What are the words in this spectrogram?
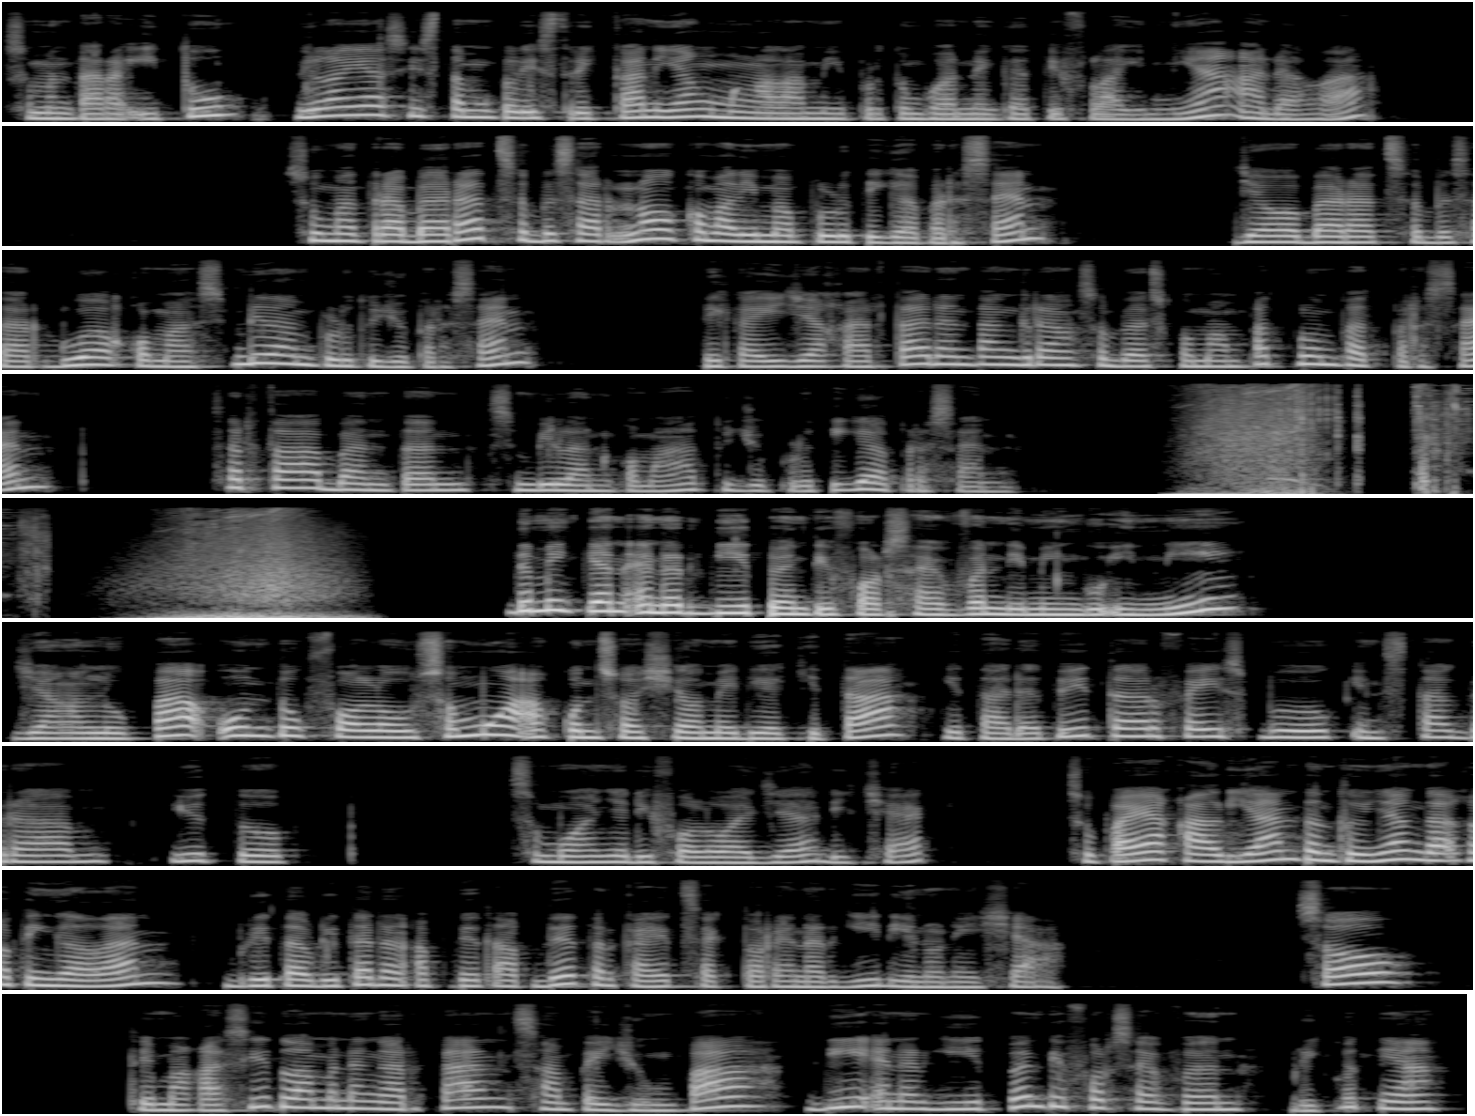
Sementara itu, wilayah sistem kelistrikan yang mengalami pertumbuhan negatif lainnya adalah Sumatera Barat sebesar 0,53 persen, Jawa Barat sebesar 2,97 persen, DKI Jakarta dan Tangerang 11,44 persen, serta Banten 9,73 persen. Demikian energi 24/7 di minggu ini. Jangan lupa untuk follow semua akun sosial media kita. Kita ada Twitter, Facebook, Instagram, YouTube. Semuanya di follow aja, dicek. Supaya kalian tentunya nggak ketinggalan berita-berita dan update-update terkait sektor energi di Indonesia. So, terima kasih telah mendengarkan. Sampai jumpa di Energi 24/7 berikutnya.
